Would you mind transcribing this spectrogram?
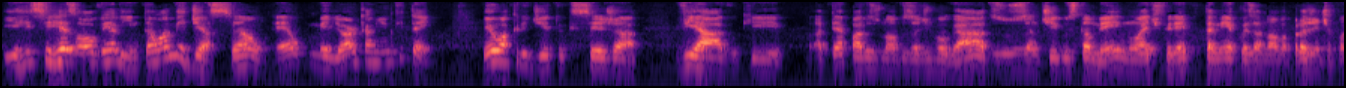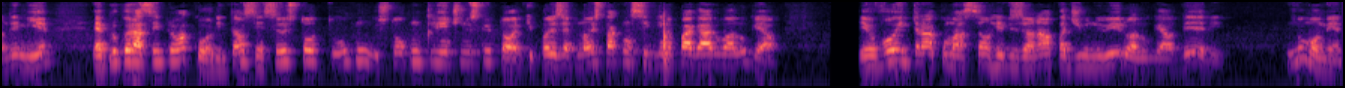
e se resolvem ali. Então, a mediação é o melhor caminho que tem. Eu acredito que seja viável, que até para os novos advogados, os antigos também, não é diferente, também é coisa nova para a gente a pandemia, é procurar sempre um acordo. Então, assim, se eu estou estou com um cliente no escritório que, por exemplo, não está conseguindo pagar o aluguel, eu vou entrar com uma ação revisional para diminuir o aluguel dele? No momento,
